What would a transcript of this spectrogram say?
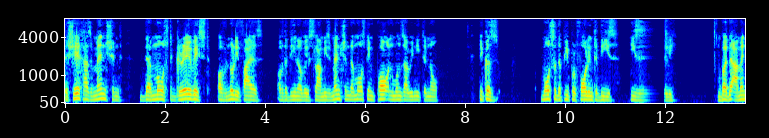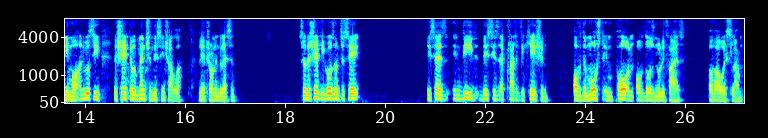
the Sheikh has mentioned the most gravest of nullifiers of the Deen of Islam. He's mentioned the most important ones that we need to know because most of the people fall into these easily. But there are many more. And we'll see the Sheikh will mention this inshallah later on in the lesson. So the Sheikh he goes on to say, he says, indeed, this is a clarification of the most important of those nullifiers of our Islam.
